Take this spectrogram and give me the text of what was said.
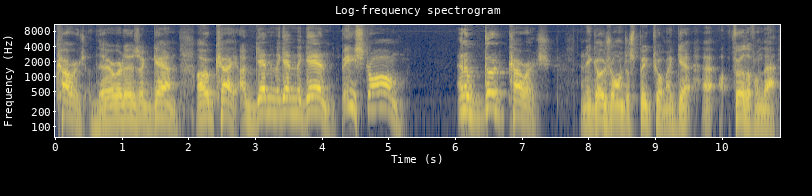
courage. There it is again. Okay, again and again and again. Be strong and of good courage. And he goes on to speak to him again uh, further from that.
